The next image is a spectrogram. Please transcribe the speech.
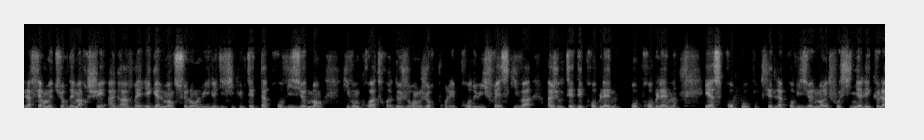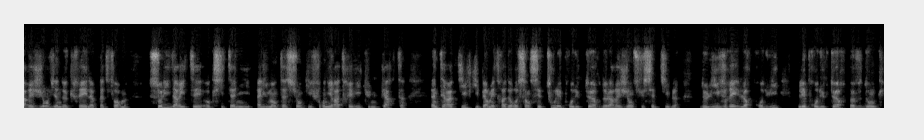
la fermeture des marchés aggraverait également, selon lui, les difficultés d'approvisionnement qui vont croître de jour en jour pour les produits frais, ce qui va ajouter des problèmes aux problèmes. Et à ce propos, pour ce qui est de l'approvisionnement, il faut signaler que la région vient de créer la plateforme Solidarité Occitanie Alimentation qui fournira très vite une carte interactive qui permettra de recenser tous les producteurs de la région susceptibles de livrer leurs produits. Les producteurs peuvent donc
